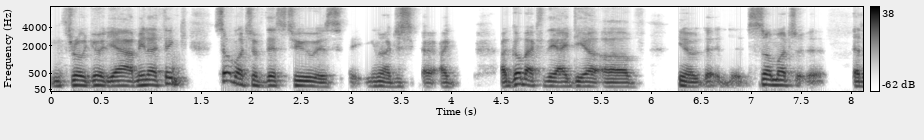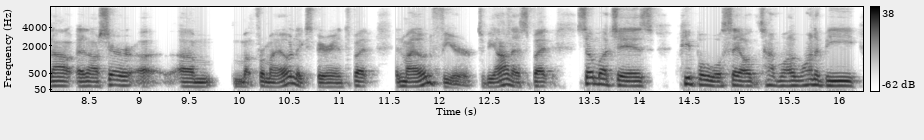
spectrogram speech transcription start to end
it's really good. Yeah. I mean, I think so much of this too is, you know, I just, I, I go back to the idea of, you know, so much, uh, and I'll, and I'll share uh, um, from my own experience, but in my own fear, to be honest, but so much is people will say all the time, well, I want to be, you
